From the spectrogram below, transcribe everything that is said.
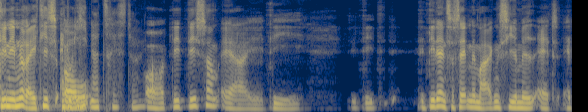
Det er nemlig rigtigt. Er du og, 61, Torkel? Og det det, som er øh, det, det, det, det, der er interessant med Marken siger med, at, at,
